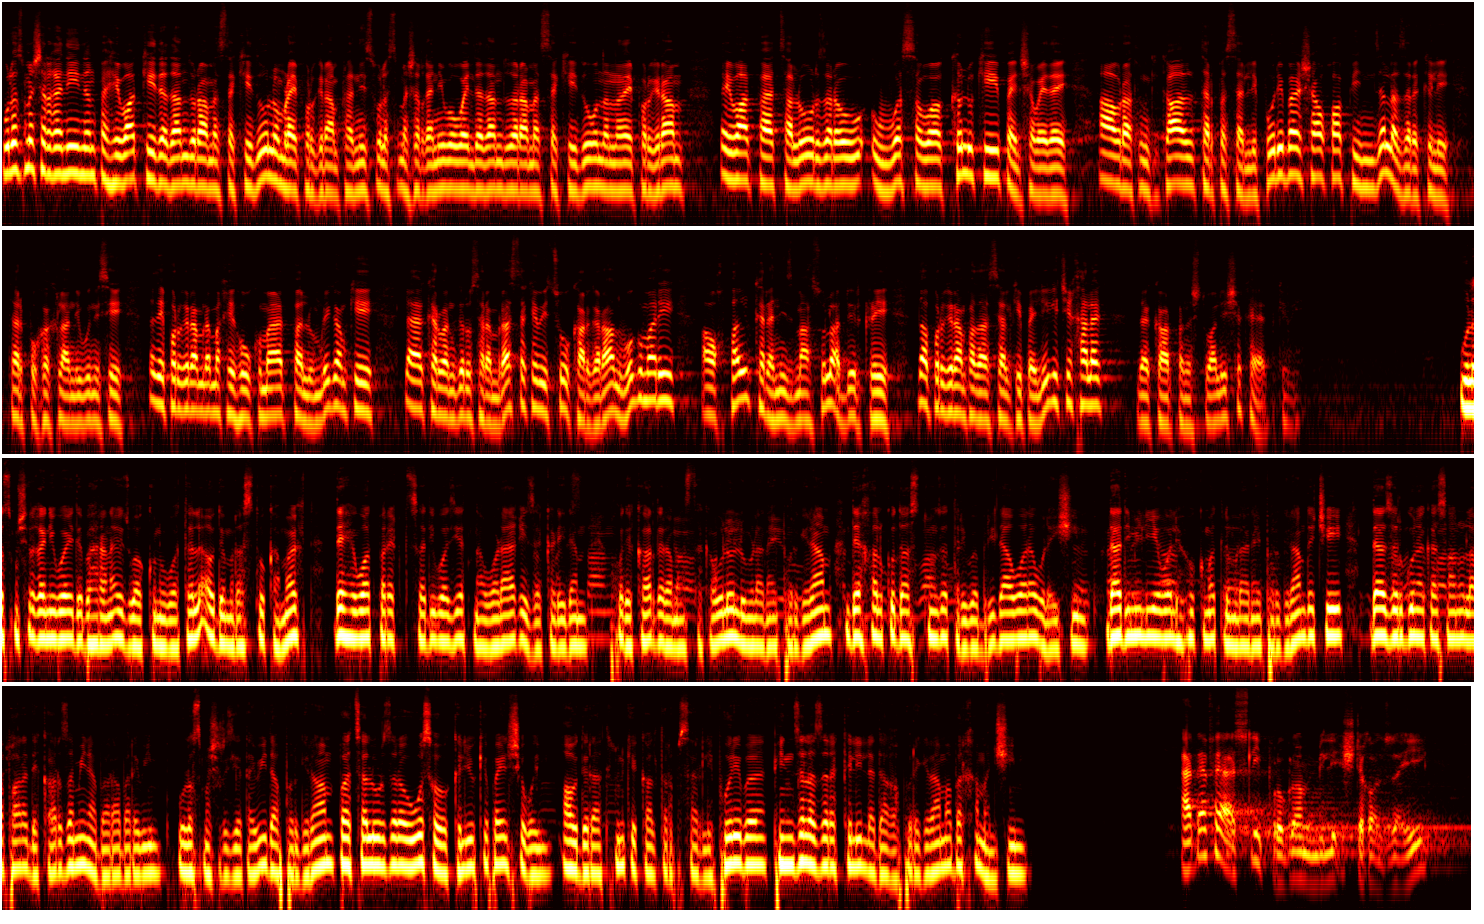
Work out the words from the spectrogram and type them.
ولسمشر غني نن په هیواد کې د دندو رامنځته کېدو لومړی پروګرام پرانیست ولسمشر غني وویل د دندو د رامنځته کېدو نننی پروګرام د هېواد په څلور زره او اووه سوه کلو کې پیل شوی دی او راتلونکي کال تر پسرلي پورې به شاوخوا پنځلس زره کلي تر پوښښ لاندې ونیسي. د دې پروګرام له مخې حکومت په لومړي ګام کې له کروندګرو سره مرسته کوي څو کارګران وګماري او خپل کرنیز محصولات ډېر کړي. دا پروګرام په داسې حال کې پیلېږي چې خلک د کار په نشتوالي شکایت کوي. ولسمشر غني وایي د بهرنیو ځواکونو وتل او د مرستو کمښت د هیواد پر اقتصادي وضعیت ناوړه اغیزه کړې ده خو د کار د رامنځته کولو لومړنی پروګرام د خلکو دا ستونزه تر یوه بریده اورولی شي دا د ملي یووالي حکومت لومړنی پروګرام دی چې د زرګونه کسانو لپاره د کار زمینه برابروي ولسمشر زیاتوي دا پروګرام په څلور زره اووه سوه کلیو کې پیل شوی او د راتلونکي کال تر پسرلي پورې به پنځلس زره کلي له دغه پروګرامه برخمن شي هدف اصلی پروگرام ملی اشتغالزایی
